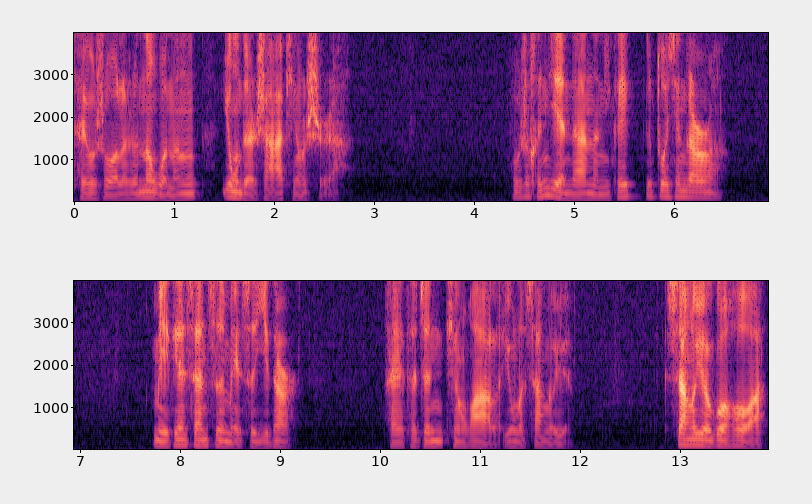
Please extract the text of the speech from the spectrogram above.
他又说了，说那我能用点啥平时啊？我说很简单呢，你可以用多仙膏啊，每天三次，每次一袋儿。哎，他真听话了，用了三个月。三个月过后啊，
